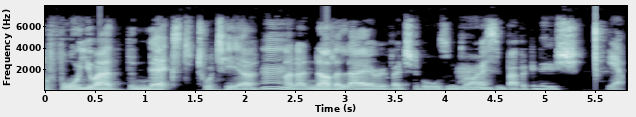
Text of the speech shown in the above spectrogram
before you add the next tortilla Mm. and another layer of vegetables and Mm. rice and baba ganoush. Yeah,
